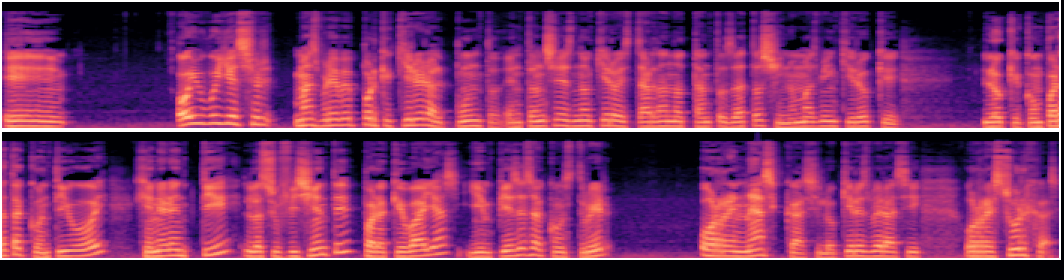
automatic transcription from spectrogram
eh, hoy voy a ser más breve porque quiero ir al punto. Entonces no quiero estar dando tantos datos, sino más bien quiero que lo que comparta contigo hoy genere en ti lo suficiente para que vayas y empieces a construir o renazcas, si lo quieres ver así, o resurjas.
